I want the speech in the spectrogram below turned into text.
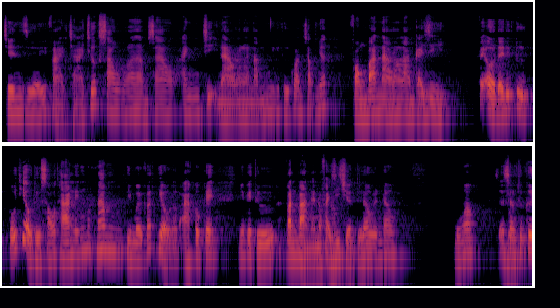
Trên dưới phải trái trước sau nó là làm sao? Anh chị nào đang là nắm những cái thứ quan trọng nhất? Phòng ban nào đang làm cái gì? Vậy ở đấy đến từ tối thiểu từ 6 tháng đến một năm thì mới có hiểu được. À ok những cái thứ văn bản này nó phải di chuyển từ đâu đến đâu đúng không? Xong chúng cứ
